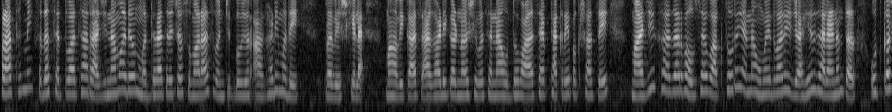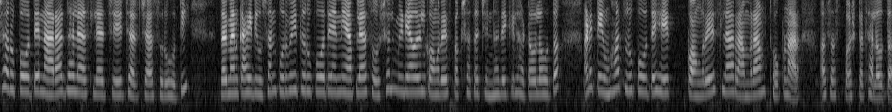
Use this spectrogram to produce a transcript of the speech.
प्राथमिक सदस्यत्वाचा राजीनामा देऊन मध्यरात्रीच्या सुमारास वंचित बहुजन आघाडीमध्ये प्रवेश केलाय. महाविकास आघाडीकडनं शिवसेना उद्धव बाळासाहेब ठाकरे पक्षाचे माजी खासदार भाऊसाहेब वाकचोरे यांना उमेदवारी जाहीर झाल्यानंतर उत्कर्ष रुपवते नाराज झाले असल्याची चर्चा सुरू होती. दरम्यान काही दिवसांपूर्वीच रुपवते यांनी आपल्या सोशल मीडियावरील काँग्रेस पक्षाचं चिन्ह देखील हटवलं होतं. आणि तेव्हाच रुपवते हे काँग्रेसला रामराम ठोकणार असं स्पष्ट झालं होतं.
